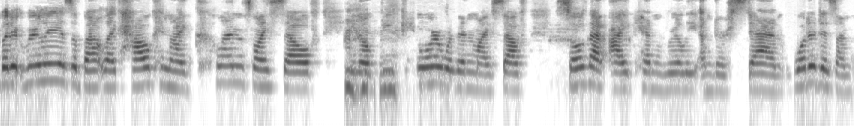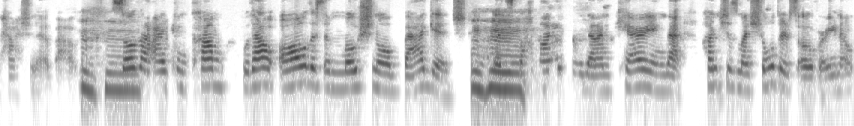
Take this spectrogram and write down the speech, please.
but it really is about like how can i cleanse myself you know be mm-hmm. pure within myself so that i can really understand what it is i'm passionate about mm-hmm. so that i can come without all this emotional baggage mm-hmm. that's behind me that i'm carrying that hunches my shoulders over you know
